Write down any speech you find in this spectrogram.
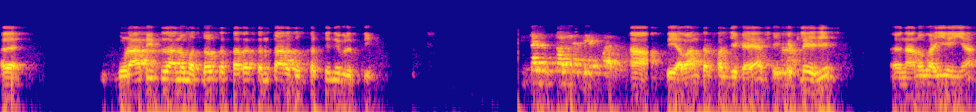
અને ગુણાતીતતાનો મતલબ તરત સંસાર દુઃખથી નિવૃત્તિ. હા બે અવાંતર ફળ જે ગયા છે એટલે જ નાનુભાઈએ અહીંયા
